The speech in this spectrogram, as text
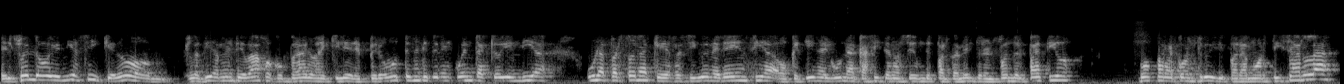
el sueldo hoy en día sí quedó relativamente bajo comparado a los alquileres, pero vos tenés que tener en cuenta que hoy en día una persona que recibió una herencia o que tiene alguna casita, no sé, un departamento en el fondo del patio, vos para construir y para amortizarla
